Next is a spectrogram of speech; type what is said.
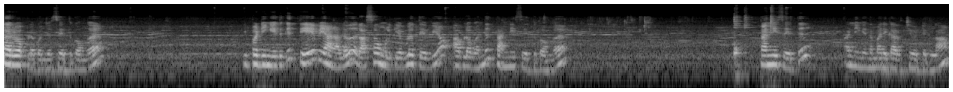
கருவேப்பிலை கொஞ்சம் சேர்த்துக்கோங்க. இப்போ நீங்கள் இதுக்கு தேவையான அளவு ரசம் உங்களுக்கு எவ்வளோ தேவையோ அவ்வளோ வந்து தண்ணி சேர்த்துக்கோங்க. தண்ணி சேர்த்து நீங்கள் இந்த மாதிரி கரைச்சி விட்டுக்கலாம்.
